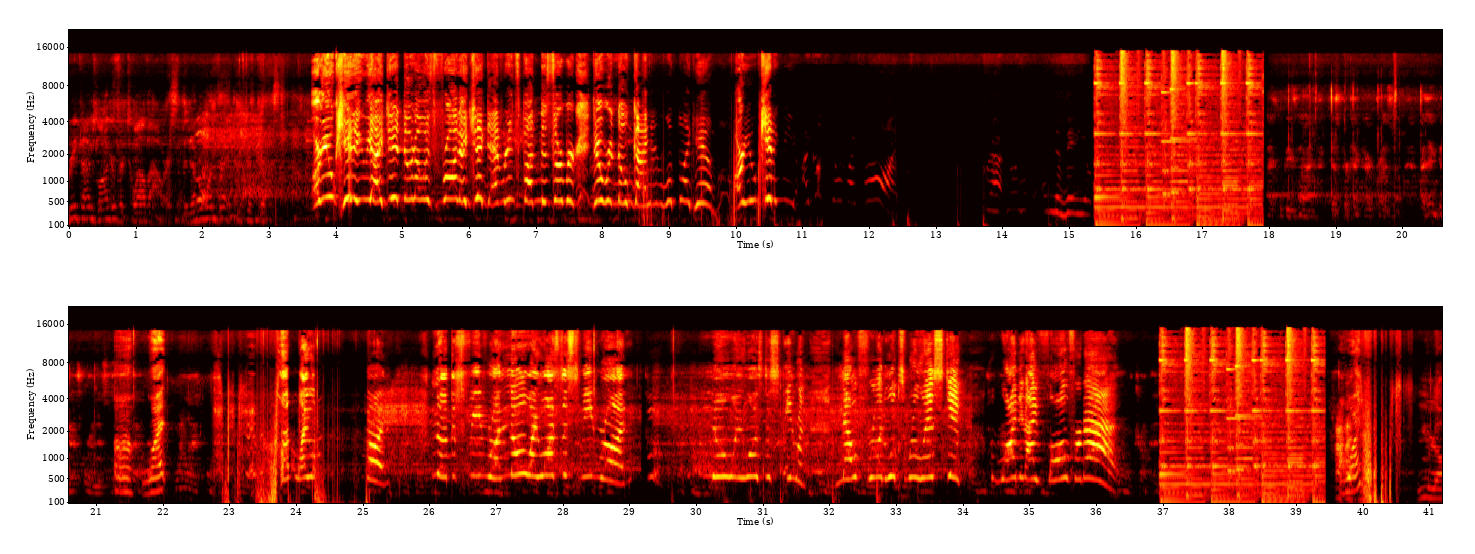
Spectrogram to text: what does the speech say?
three times longer for 12 hours. The number one brand doctors trust. Are you kidding me? I didn't know that was fraud. I checked every spot in the server. There were no guys that looked like him. Are you kidding me? I got killed by fraud. Crap, now I have to end the video. Life will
